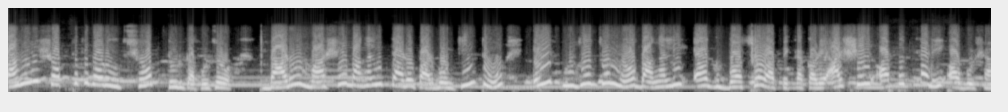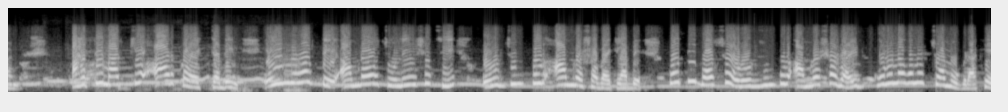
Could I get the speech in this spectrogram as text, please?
বাঙালির সব থেকে বড় উৎসব দুর্গাপুজো। বারো মাসে বাঙালির তেরো পার্বণ, কিন্তু এই পুজোর জন্য বাঙালি এক বছর অপেক্ষা করে, আর সেই অপেক্ষারই অবসান। হাতে মাত্র আর কয়েকটা দিন। এই মুহূর্তে আমরাও চলে এসেছি অর্জুনপুর আমরা সবাই ক্লাবে। প্রতি বছর অর্জুনপুর আমরা সবাই কোনো না কোনো চমক রাখে।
